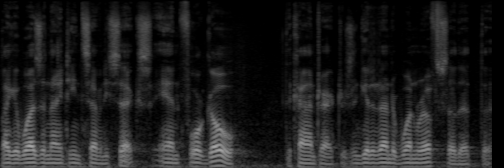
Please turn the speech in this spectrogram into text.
like it was in 1976, and forego the contractors and get it under one roof so that the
